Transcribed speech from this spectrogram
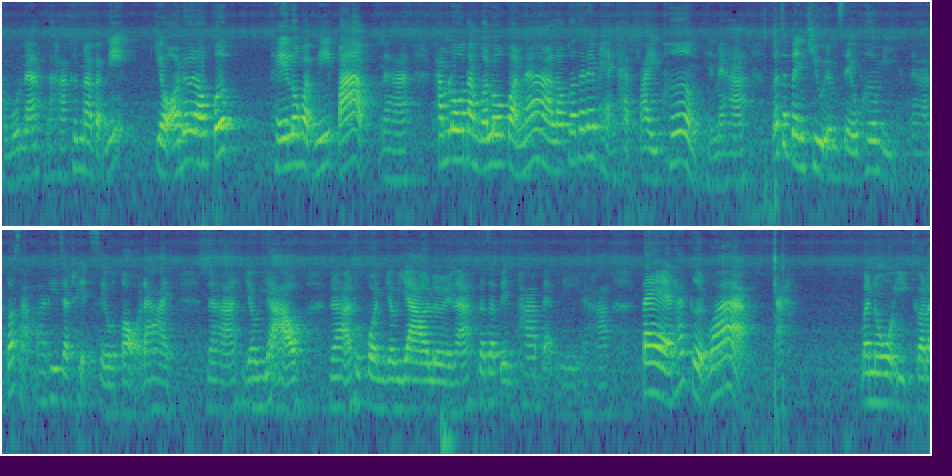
สมมุตินะราคาขึ้นมาแบบนี้เกี่ยวออเดอร์เราปุ๊บ เทลงแบบนี้ปั๊บนะคะทำโลต่ำกว่าโลก่อนหน้า เราก็จะได้แผงถัดไปเพิ่มเห็นไหมคะ ก็จะเป็น QM เซลเพิ่มอีกนะคะ ก็สามารถที่จะเทรดเซลล์ต่อได้นะคะ ยาวๆนะคะทุกคนยาวๆเลยนะ ก็จะเป็นภาพแบบนี้นะคะ แต่ถ้าเกิดว่าอะมโนอีกกร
